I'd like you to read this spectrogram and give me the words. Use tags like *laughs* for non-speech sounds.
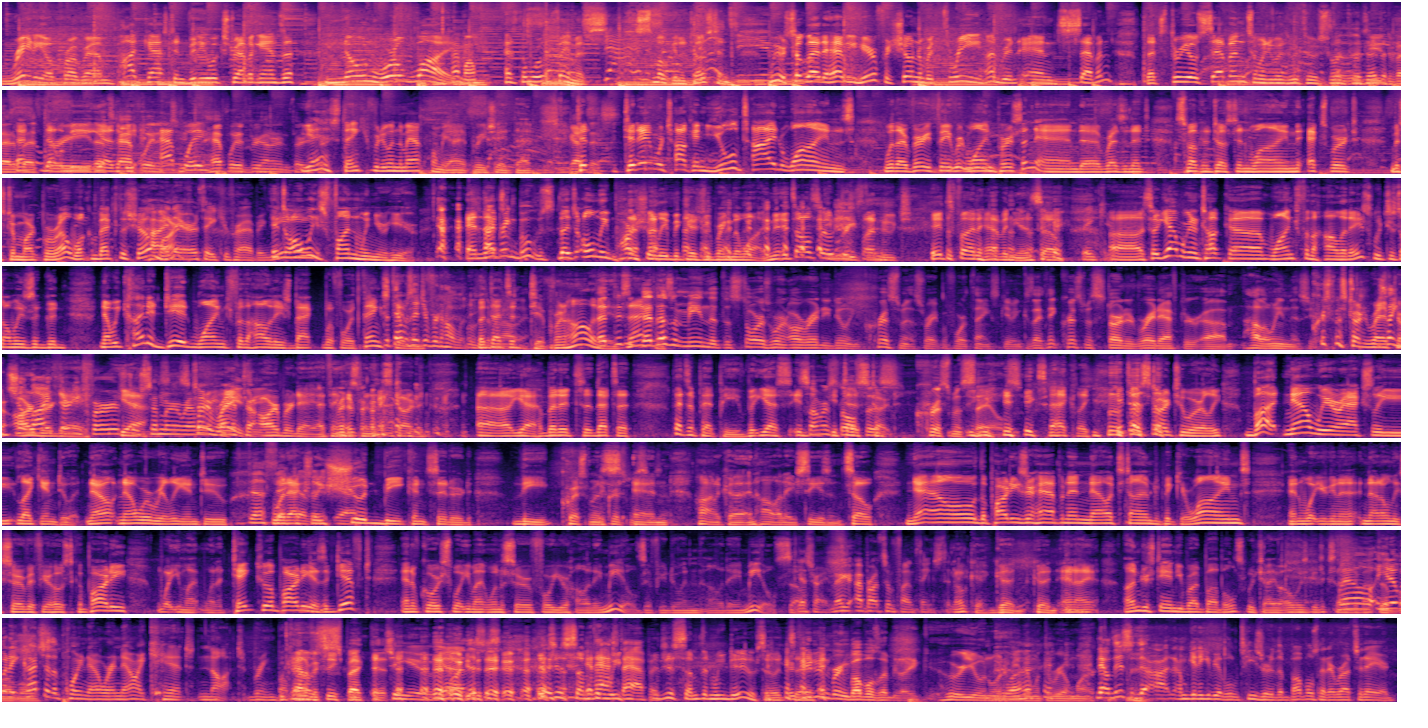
radio program, podcast, and video extravaganza known worldwide Hi, Mom. as the world famous Smoking and Toasting. We are so glad to have you here for show number 307. That's 307. So when you So that'd be divided by that, that would be, yeah, That's be halfway, to halfway. Halfway to 330. Yes, thank you for doing the math for me. I appreciate that. got T- this. Today we're talking Yuletide wines with our very favorite wine person and uh, resident smoking and toasting wine expert, Mr. Mark Burrell. Welcome back to the show, Hi Mark. there. Thank you for having me. It's always fun when you're here, *laughs* and I that's, bring booze. That's only partially because you bring the *laughs* wine. It's also just fun. It's fun having you. So *laughs* Thank you. Uh, so yeah, we're going to talk uh, wines for the holidays, which is always a good. Now we kind of did wines for the holidays back before Thanksgiving, But that was a different holiday. But that's a different holiday. That, exactly. that doesn't mean that the stores weren't already doing Christmas right before Thanksgiving because I think Christmas started right after um, Halloween this year. Christmas started right It's after like July Arbor Day. 31st or yeah. somewhere around Started there. right after Arbor Day, I think, is when it *laughs* started. uh, yeah, but it's uh, that's a that's a pet peeve. But yes, it, Summer it does start. Christmas *laughs* sales. exactly. *laughs* It does start too early, but now we're actually like into it. Now, now we're really into what actually it, yeah. should be considered the Christmas, Christmas and season. Hanukkah and holiday season. So now the parties are happening. Now it's time to pick your wines and what you're going to not only serve if you're hosting a party, what you might want to take to a party as a gift, and of course what you might want to serve for your holiday meals if you're doing holiday meals. So That's right. I- brought some fun things today. Okay, good, good. And I understand you brought bubbles, which I always get excited Well, about. you know, when it got to the point now where now I can't not bring bubbles kind of *laughs* expect it. to you. Yeah, *laughs* this is it's just something it has we, to happen. It's just something we do. So it's If you uh, didn't bring bubbles, I'd be like, "Who are you, and what have you done with the real Mark?" now. This is the, I- I'm going to give you a little teaser. The bubbles that I brought today are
